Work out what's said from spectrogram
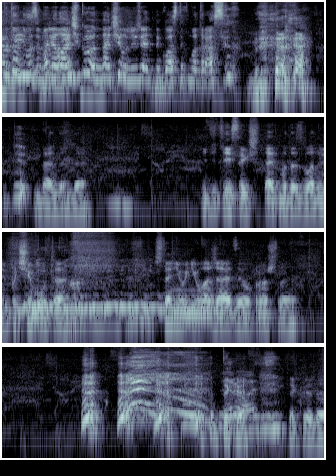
Потом у него заболело очко, он начал лежать на классных матрасах. Да, да, да. И детей своих считает мудозвонами почему-то. Что они его не уважают за его прошлое. Такое, да.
